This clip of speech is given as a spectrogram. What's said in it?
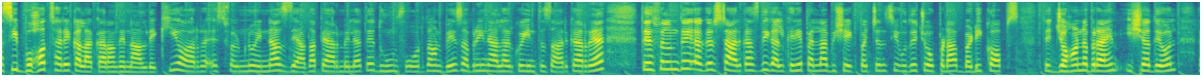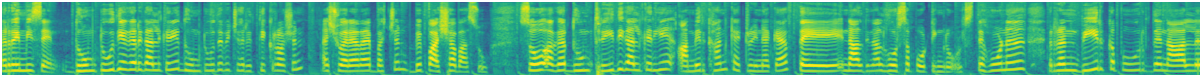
ਅਸੀਂ ਬਹੁਤ ਸਾਰੇ ਕਲਾਕਾਰਾਂ ਦੇ ਨਾਲ ਦੇਖੀ ਔਰ ਇਸ ਫਿਲਮ ਨੂੰ ਇੰਨਾ ਜ਼ਿਆਦਾ ਪਿਆਰ ਮਿਲਿਆ ਤੇ ਧੂਮ 4 ਦਾ ਹੁਣ ਬੇਸਬਰੀ ਨਾਲ ਹਰ ਕੋਈ ਇੰਤਜ਼ਾਰ ਕਰ ਰਿਹਾ ਹੈ। ਤੇ ਇਸ ਫਿਲਮ ਦੇ ਅਗਰ ਸਟਾਰ ਕਾਸਟ ਦੀ ਗੱਲ ਕਰੀਏ, ਪਹਿਲਾਂ ਅਭਿਸ਼ੇਕ ਬੱਚਨ ਸੀ, ਉਹਦੇ ਚੋਪੜਾ ਬੜੀ ਕੌਪਸ ਤੇ ਜੌਹਨ ਅਬਰਾਹਿਮ ਈਸ਼ਾ ਦਿਓਲ ਰਿਮੀ ਸੇਨ ਧੂਮ 2 ਦੀ ਅਗਰ ਗੱਲ ਕਰੀਏ, ਧੂਮ 2 ਦੇ ਵਿੱਚ ਹ੍ਰਿਤਿਕ ਰੋਸ਼ਨ ਐਸ਼ਵਰਿਆ ਰਾਏ ਬੱਚਨ ਬਿਪਾਸ਼ਾ ਬਾਸੂ ਸੋ ਅਗਰ ਧੂਮ 3 ਦੀ ਗੱਲ ਕਰੀਏ ਆਮਿਰ ਖਾਨ ਕੈਟਰੀਨਾ ਕੈਫ ਤੇ ਨਾਲ ਦੇ ਨਾਲ ਹੋਰ ਸਪੋਰਟਿੰਗ ਰੋਲਸ ਤੇ ਹੁਣ ਰਣਬੀਰ ਕਪੂਰ ਦੇ ਨਾਲ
